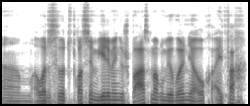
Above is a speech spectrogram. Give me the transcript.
Ähm, aber das wird trotzdem jede Menge Spaß machen. Wir wollen ja auch einfach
